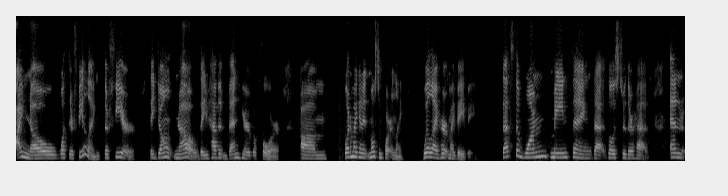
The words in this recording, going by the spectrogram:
I know what they're feeling, their fear. They don't know. They haven't been here before. Um, what am I going to, most importantly, will I hurt my baby? That's the one main thing that goes through their head. And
